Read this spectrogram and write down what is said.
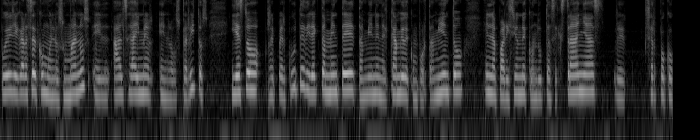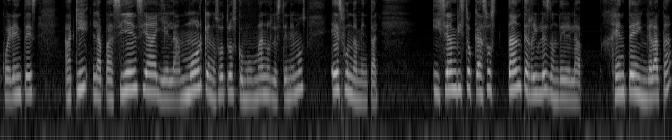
puede llegar a ser como en los humanos el Alzheimer en los perritos y esto repercute directamente también en el cambio de comportamiento, en la aparición de conductas extrañas, de ser poco coherentes. Aquí la paciencia y el amor que nosotros como humanos les tenemos es fundamental. Y se han visto casos tan terribles donde la gente ingrata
